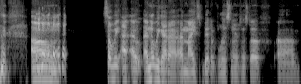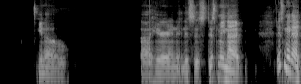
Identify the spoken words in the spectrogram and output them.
um so we I, I I know we got a, a nice bit of listeners and stuff. Um, you know, uh, here and this is this may not this may not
